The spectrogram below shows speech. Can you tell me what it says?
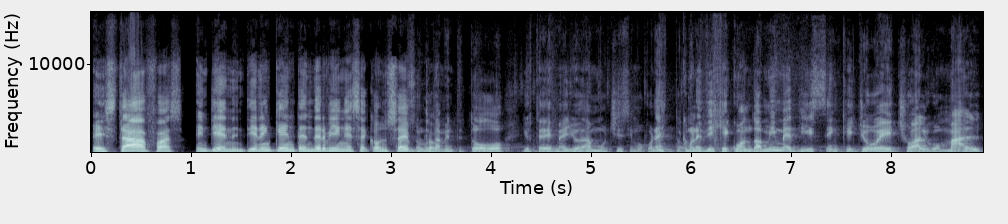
estafas, ¿entienden? Tienen que entender bien ese concepto. Absolutamente todo y ustedes me ayudan muchísimo con esto. Como les dije, cuando a mí me dicen que yo he hecho algo mal,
